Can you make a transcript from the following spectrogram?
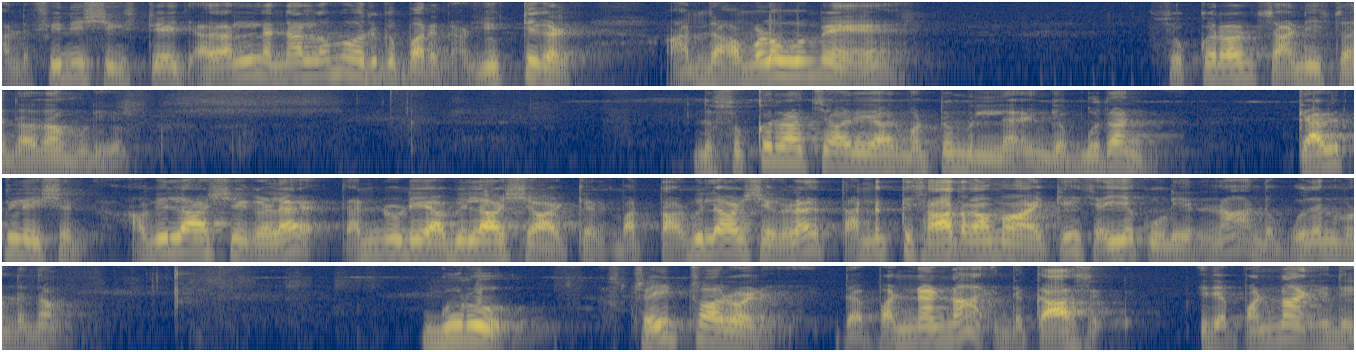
அந்த ஃபினிஷிங் ஸ்டேஜ் அதெல்லாம் நல்லமும் இருக்குது பாருங்கள் யுக்திகள். அந்த அவ்வளவுமே சுக்கரன் சனி தந்தால் தான் முடியும். இந்த சுக்கராச்சாரியார் மட்டும் இல்லை இங்கே புதன் கால்குலேஷன் அபிலாஷைகளை தன்னுடைய அபிலாஷை ஆக்கிறது மற்ற அபிலாஷைகளை தனக்கு சாதகமாக ஆக்கி செய்யக்கூடியதுன்னா அந்த புதன் மட்டும்தான். குரு ஸ்ட்ரெயிட் ஃபார்வர்டு இதை பண்ணன்னா இந்த காசு. இதை பண்ணால் இது.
